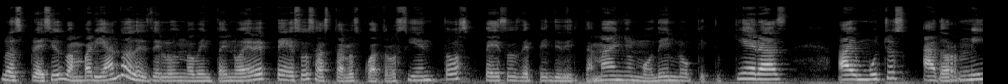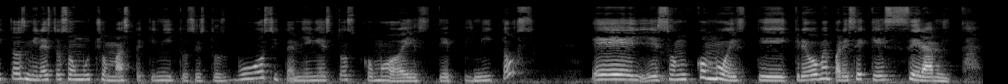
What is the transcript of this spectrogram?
Los precios van variando desde los 99 pesos hasta los 400 pesos, depende del tamaño, el modelo que tú quieras. Hay muchos adornitos, mira, estos son mucho más pequeñitos, estos búhos y también estos como este pinitos. Eh, son como este, creo me parece que es cerámica.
